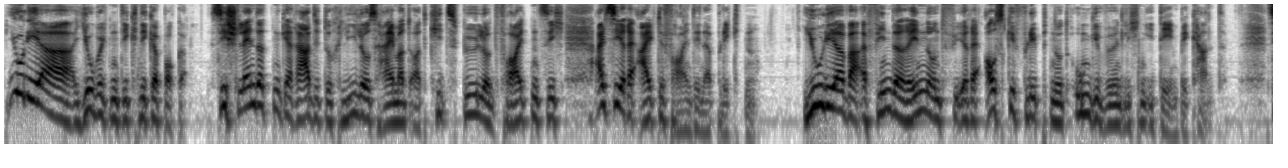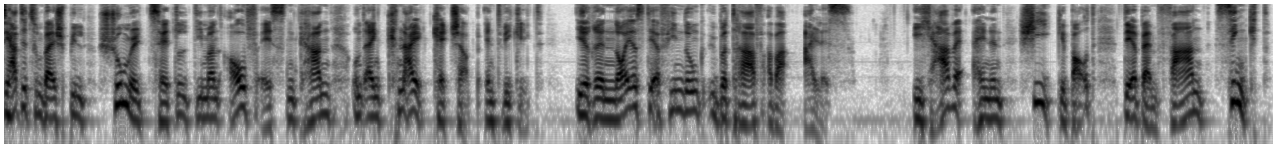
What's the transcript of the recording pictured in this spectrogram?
Julia, jubelten die Knickerbocker. Sie schlenderten gerade durch Lilos Heimatort Kitzbühel und freuten sich, als sie ihre alte Freundin erblickten. Julia war Erfinderin und für ihre ausgeflippten und ungewöhnlichen Ideen bekannt. Sie hatte zum Beispiel Schummelzettel, die man aufessen kann, und ein Knallketchup entwickelt. Ihre neueste Erfindung übertraf aber alles. Ich habe einen Ski gebaut, der beim Fahren sinkt.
